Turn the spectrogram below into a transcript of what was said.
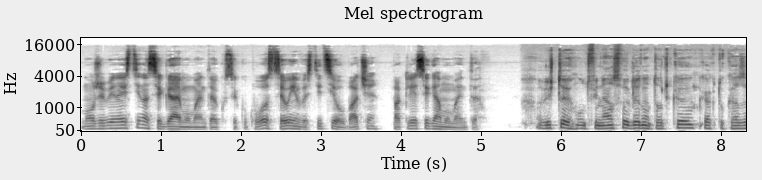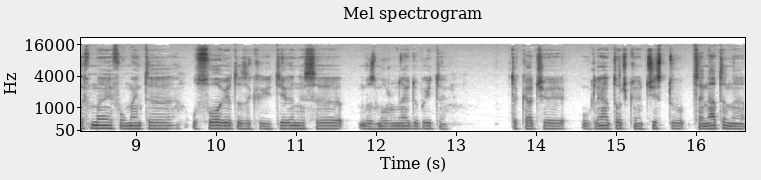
може би наистина сега е момента. Ако се купува с цел инвестиция обаче, пак ли е сега момента? Вижте, от финансова гледна точка, както казахме, в момента условията за кредитиране са възможно най-добрите. Така че, от гледна точка на чисто цената на,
